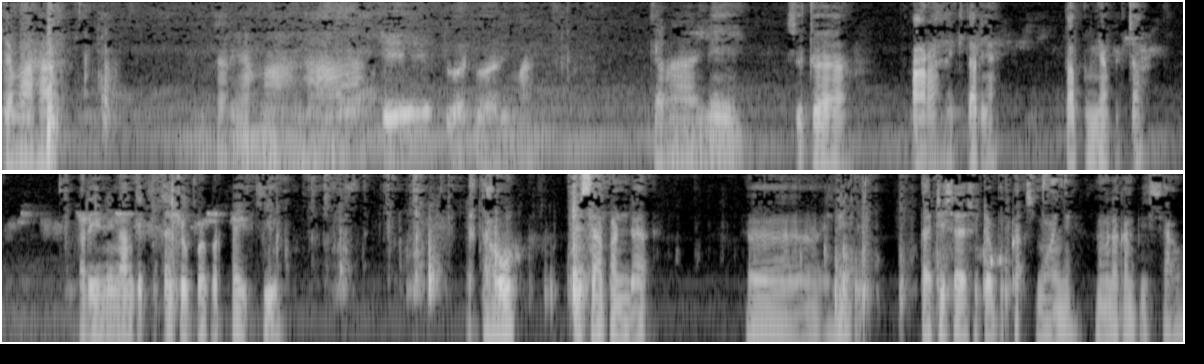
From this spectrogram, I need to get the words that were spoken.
Yamaha. Gitar Yamaha D225 karena ini sudah parah ya gitarnya. Tabungnya pecah. Hari ini nanti kita coba perbaiki. Nggak tahu bisa apa enggak eh, ini tadi saya sudah buka semuanya menggunakan pisau.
